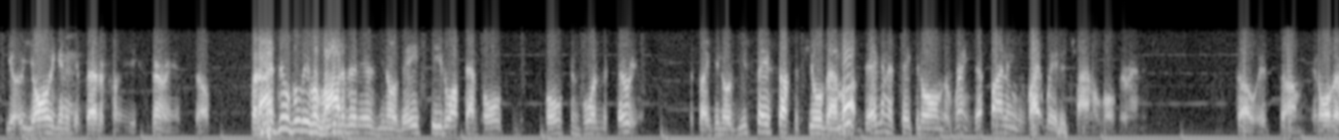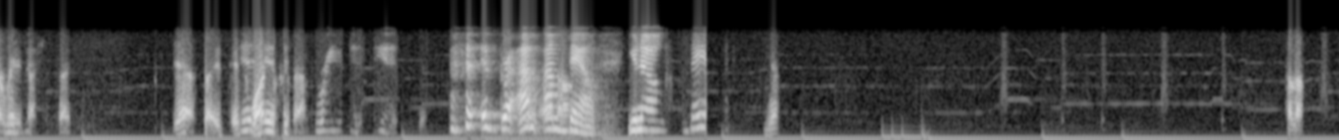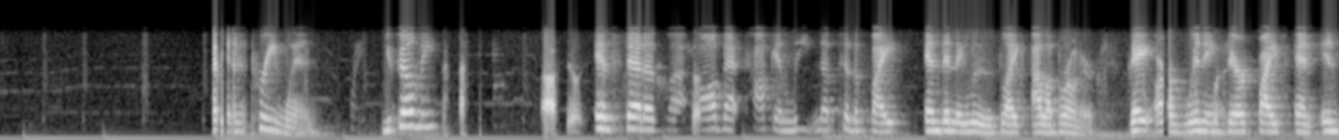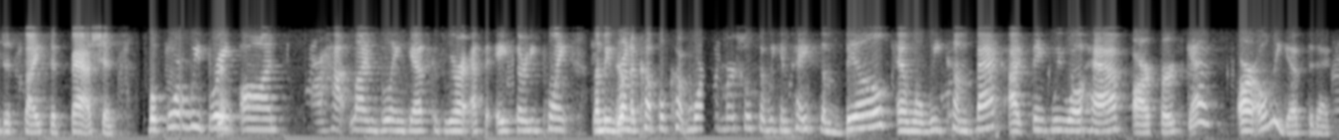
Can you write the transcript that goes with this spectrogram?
you, you're only going to get better from the experience. So, but I do believe a lot of it is, you know, they feed off that bulletin, bulletin board material. It's like, you know, if you say stuff to fuel them up, they're going to take it all in the ring. They're finding the right way to channel all their energy. So it's um in all their rage, I should say. Yeah, so it, it's It- working it- for them. It's great to see it. it's great. I'm I'm down. You know, they and pre-win. You feel me? I feel you. Instead of uh, all that talking leading up to the fight and then they lose, like a la Broner. They are winning Right. their fights in indecisive fashion. Before we bring on our hotline bling guest, because we are at the 8:30 point, let me Yep. run a couple co- more commercials so we can pay some bills. And when we come back, I think we will have our first guest, our only guest today.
